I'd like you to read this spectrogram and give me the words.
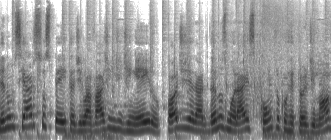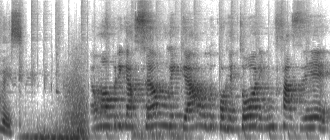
Denunciar suspeita de lavagem de dinheiro pode gerar danos morais contra o corretor de imóveis? É uma obrigação legal do corretor em fazer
